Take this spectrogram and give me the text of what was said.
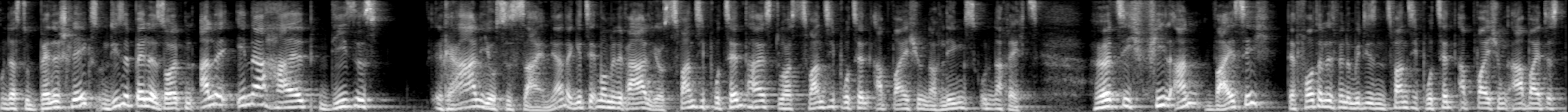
und dass du Bälle schlägst. Und diese Bälle sollten alle innerhalb dieses Radiuses sein. Ja? Da geht es ja immer mit Radius. 20% heißt, du hast 20% Abweichung nach links und nach rechts. Hört sich viel an, weiß ich. Der Vorteil ist, wenn du mit diesen 20% Abweichung arbeitest,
